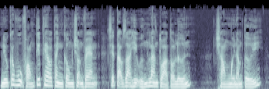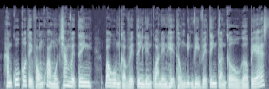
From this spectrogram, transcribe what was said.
Nếu các vụ phóng tiếp theo thành công trọn vẹn, sẽ tạo ra hiệu ứng lan tỏa to lớn. Trong 10 năm tới, Hàn Quốc có thể phóng khoảng 100 vệ tinh, bao gồm cả vệ tinh liên quan đến hệ thống định vị vệ tinh toàn cầu GPS,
